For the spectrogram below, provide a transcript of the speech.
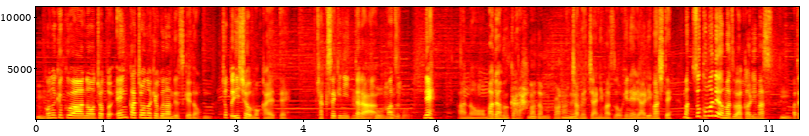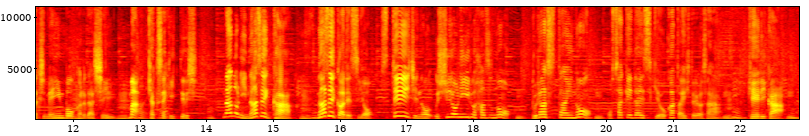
うん。この曲はあのちょっと演歌調の曲なんですけど、うん。ちょっと衣装も変えて客席に行ったら、まずねあのマダムから、マダムからね。ちょめちゃんにまずおひねりありまして、まあ、そこまではまず分かります、うん。私メインボーカルだし、うんうんまあ、客席行ってるし、なのになぜかうん。なぜかですよ。ステージの後ろにいるはずのうん。ブラス隊のうん。お酒大好き岡田人代さん、うん。うん。経理課、うん。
